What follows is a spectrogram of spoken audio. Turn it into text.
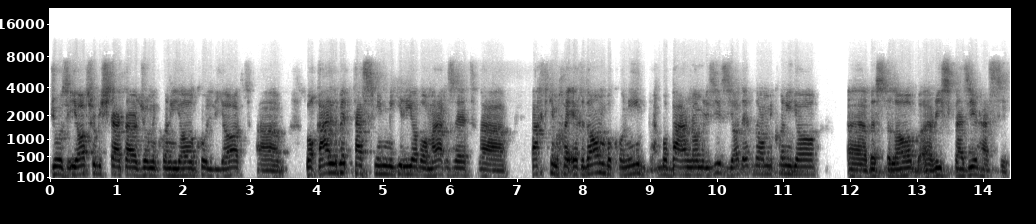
جزئیات رو بیشتر توجه می‌کنی یا کلیات با قلب تصمیم می‌گیری یا با مغزت و وقتی که می‌خوای اقدام بکنی با برنامه ریزی زیاد اقدام می‌کنی یا به اصطلاح ریسک پذیر هستی.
